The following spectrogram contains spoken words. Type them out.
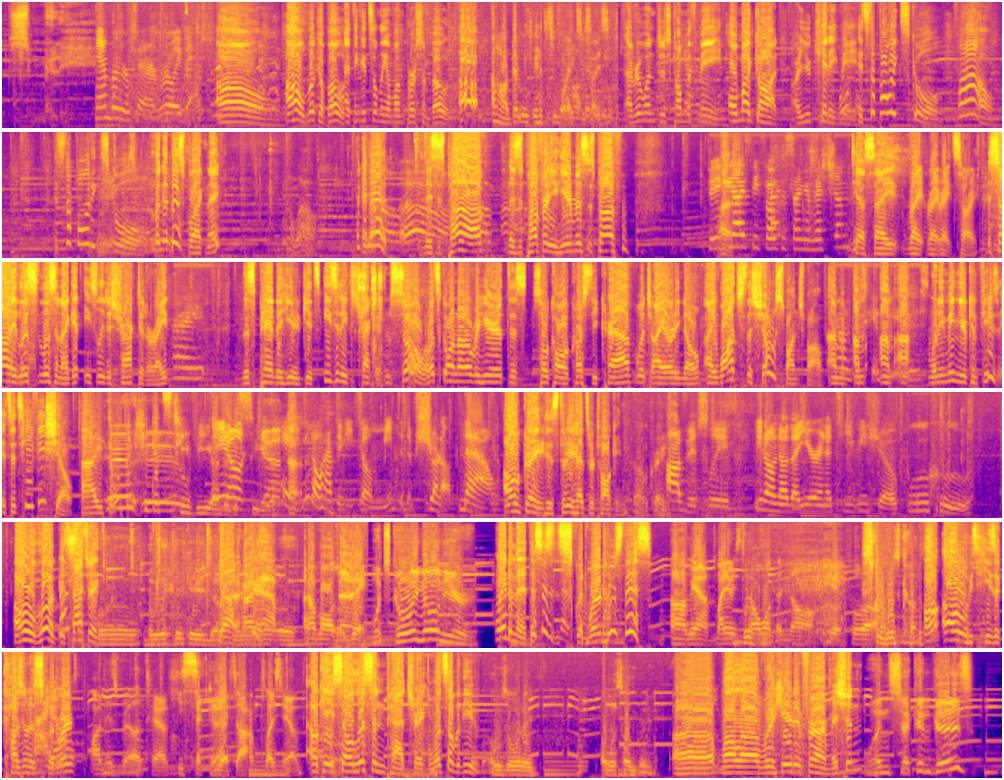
Smelly. Hamburgers that are really bad. Oh. Oh, look, a boat. I think it's only a one-person boat. Oh, Oh, that means we have to do more exercise. Everyone just come with me. Oh my god. Are you kidding me? It's the boating school. Wow. It's the boating school. Look at this, Black Knight. Oh, wow. Look at that. Mrs. Puff. Mrs. Puff, are you here, Mrs. Puff? Should you guys be focused on your mission? Yes, I. Right, right, right. Sorry. Sorry. Listen, listen. I get easily distracted. All right. Alright. This panda here gets easily distracted. So, what's going on over here at this so-called Krusty Krab, which I already know? I watched the show SpongeBob. I'm, I'm I'm, just I'm, I'm, uh, confused. what do you mean you're confused? It's a TV show. I don't think she gets TV They under the don't. sea. Hey, you don't have to be so mean to them. Shut up now. Oh, great. His three heads are talking. Oh, great. Obviously, you don't know that you're in a TV show. Boo hoo. Oh, look, it's Patrick. God, hurry up. I'm all day. What's going on here? Wait a minute. This isn't Squidward. Who's this? Um, yeah, my name is Noah the Null. Yeah, for, uh, cousin. Oh, oh, he's a cousin of Squidward. I'm his relative. He's sick today, so I'm placing him. Okay, so listen, Patrick. What's up with you? I was ordering. I was hungry. Uh, well, uh, we're here to, for our mission. One second, guys.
